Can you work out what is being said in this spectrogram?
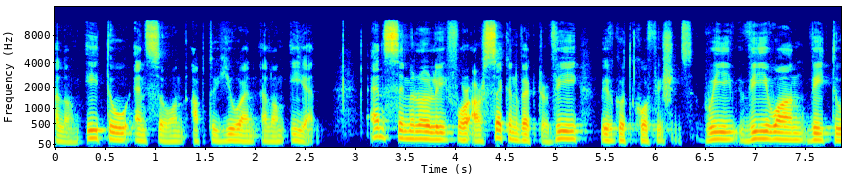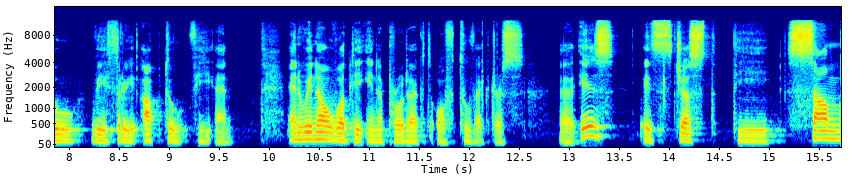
along e2, and so on up to un along en. And similarly for our second vector v, we've got coefficients v, v1, v2, v3 up to vn. And we know what the inner product of two vectors uh, is. It's just the sum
